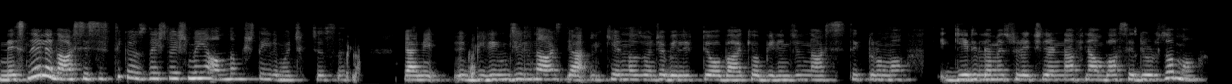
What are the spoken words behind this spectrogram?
nesneyle narsisistik özdeşleşmeyi anlamış değilim açıkçası. Yani e, birincil nars ya İlker'in az önce belirttiği o belki o birincil narsistik durumu gerileme süreçlerinden falan bahsediyoruz ama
